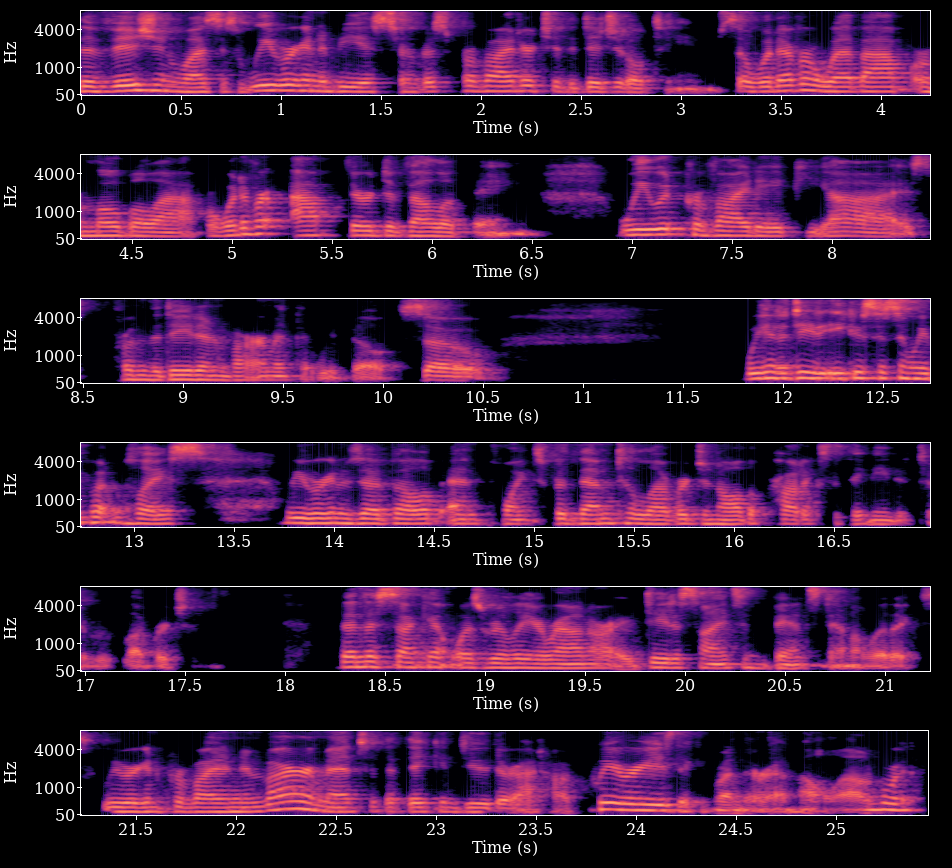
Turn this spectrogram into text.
the vision was is we were going to be a service provider to the digital team. So whatever web app or mobile app or whatever app they're developing, we would provide APIs from the data environment that we built. So we had a data ecosystem we put in place. We were going to develop endpoints for them to leverage and all the products that they needed to leverage. Then the second was really around all right, data science and advanced analytics. We were going to provide an environment so that they can do their ad hoc queries, they can run their ML algorithm,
